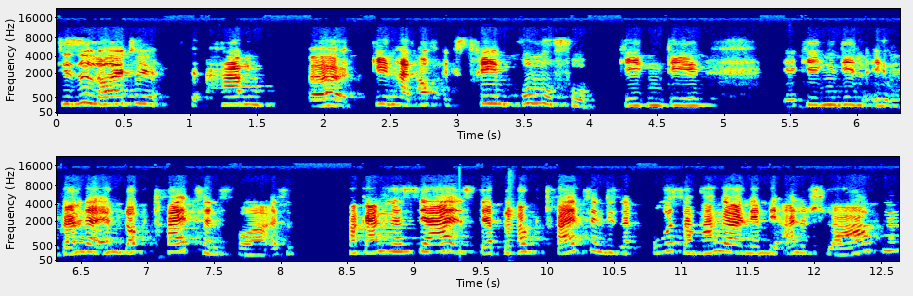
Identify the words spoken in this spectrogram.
Diese Leute haben, äh, gehen halt auch extrem homophob gegen die, gegen die Uganda im Block 13 vor. Also vergangenes Jahr ist der Block 13, dieser große Hangar, in dem die alle schlafen,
